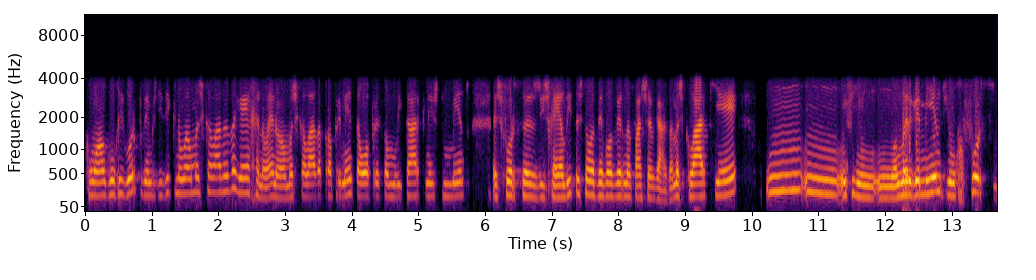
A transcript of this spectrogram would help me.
com algum rigor, podemos dizer que não é uma escalada da guerra, não é? Não é uma escalada propriamente da operação militar que neste momento as forças israelitas estão a desenvolver na faixa de Gaza. Mas claro que é um, um, enfim, um, um, alargamento e um reforço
